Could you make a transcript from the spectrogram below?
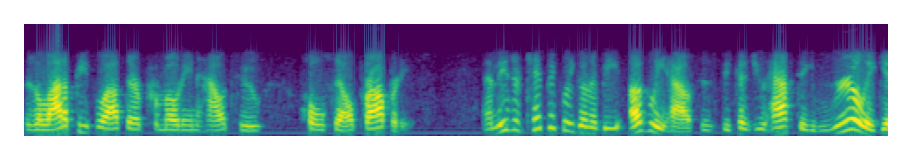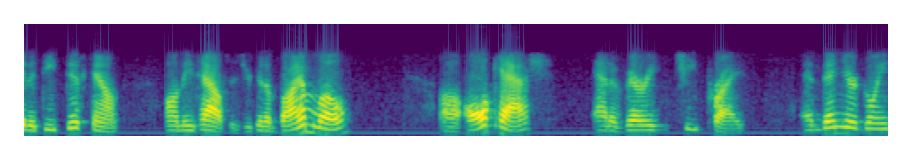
There's a lot of people out there promoting how to wholesale properties. And these are typically going to be ugly houses because you have to really get a deep discount on these houses. You're going to buy them low, uh, all cash, at a very cheap price, and then you're going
